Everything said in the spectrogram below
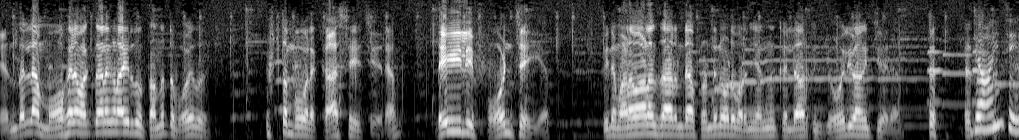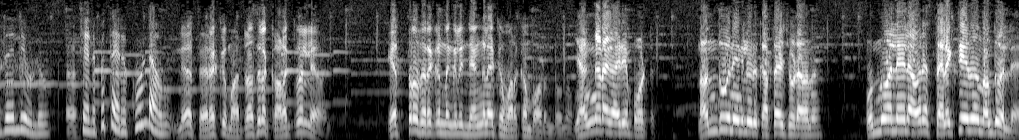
എന്തെല്ലാം മോഹന വാഗ്ദാനങ്ങളായിരുന്നു തന്നിട്ട് പോയത്? ഇഷ്ടം പോലെ കാശ് അയച്ചു തരാം. ഡെയിലി ഫോൺ ചെയ്യാം. പിന്നെ മണവാളൻ സാറിന്റെ ഫ്രണ്ടിനോട് പറഞ്ഞ് ഞങ്ങൾക്ക് എല്ലാവർക്കും ജോലി വാങ്ങിച്ചു തരാം. ജോയിൻ ചെയ്തല്ലേ ഉള്ളൂ. ചിലപ്പോ തിരക്കുണ്ടാവും. തിരക്ക് മദ്രാസിലെ കളക്ടറല്ലേ അവൻ? എത്ര തിരക്കുണ്ടെങ്കിലും ഞങ്ങളെയൊക്കെ മറക്കാൻ പാടുണ്ടോ ഞങ്ങളുടെ കാര്യം പോട്ട്. നന്ദുവിനെങ്കിലും ഒരു കത്തയച്ചൂടാവന് ഒന്നും അല്ലെങ്കിൽ അവനെ സെലക്ട് ചെയ്തത് നന്ദു അല്ലേ?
